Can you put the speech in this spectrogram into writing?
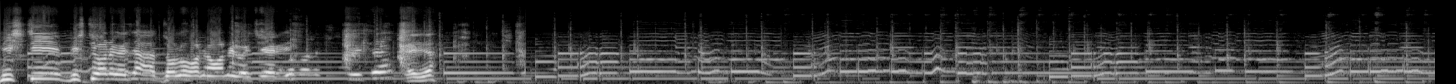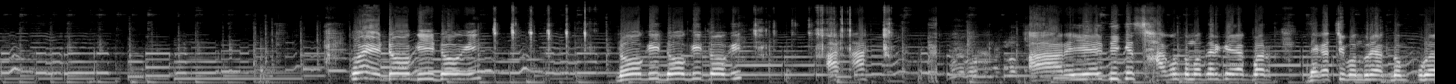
বৃষ্টি বৃষ্টি অনেক হয়েছে আর জলও অনেক অনেক হয়েছে আর কি। এই যে। Doggy doggy. ডগি ডগি আস আস আর এই এইদিকে ছাগল তোমাদেরকে একবার দেখাচ্ছি বন্ধুরা, একদম পুরো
